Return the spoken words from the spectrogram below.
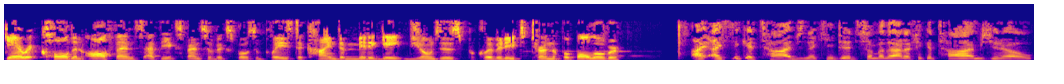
Garrett called an offense at the expense of explosive plays to kind of mitigate Jones's proclivity to turn the football over? I, I think at times, Nick, he did some of that. I think at times, you know,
